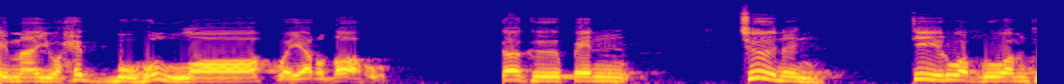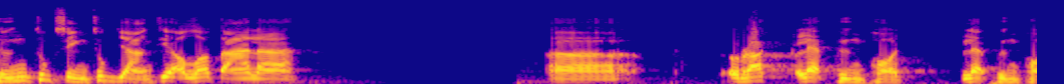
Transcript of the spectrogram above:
ลิมายุฮิบบุฮุลลอฮ์วยารดาหูก็คือเป็นชื่อหนึ่งที่รวบรวมถึงทุกสิ่งทุกอย่างที่อัลลอฮฺตาอาลา รักและพึงพอและพึงพอ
